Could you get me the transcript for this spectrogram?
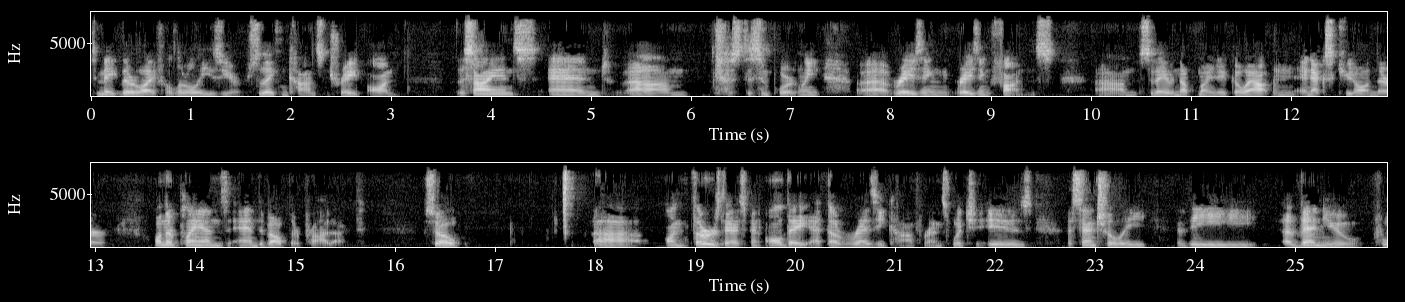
to make their life a little easier, so they can concentrate on the science and um, just as importantly, uh, raising raising funds, um, so they have enough money to go out and, and execute on their on their plans and develop their product. So. Uh, on Thursday, I spent all day at the RESI conference, which is essentially the a venue for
